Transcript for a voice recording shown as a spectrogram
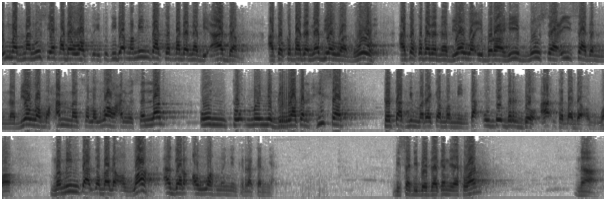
umat manusia pada waktu itu tidak meminta kepada Nabi Adam, atau kepada Nabi Allah Nuh atau kepada Nabi Allah Ibrahim, Musa, Isa dan Nabi Allah Muhammad wasallam untuk menyegerakan hisab. Tetapi mereka meminta untuk berdoa kepada Allah. Meminta kepada Allah agar Allah menyegerakannya bisa dibedakan ya kawan nah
